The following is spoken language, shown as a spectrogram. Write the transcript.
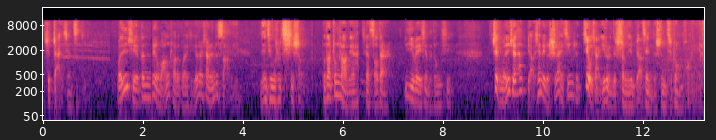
去展现自己。文学跟这个王朝的关系有点像人的嗓音，年轻的时候气盛，等到中老年还想走点意味性的东西。这个文学它表现这个时代精神，就像一个人的声音表现你的身体状况一样。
